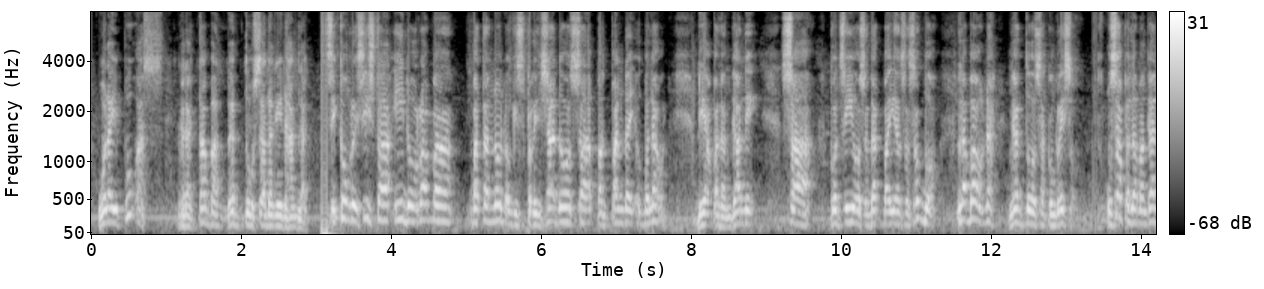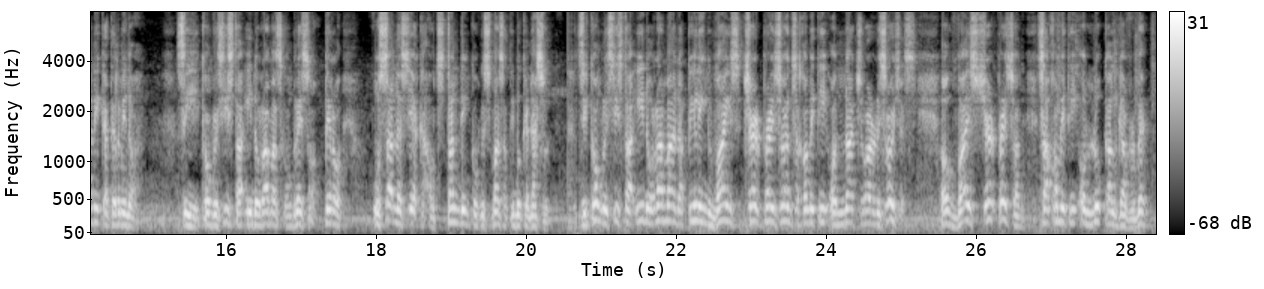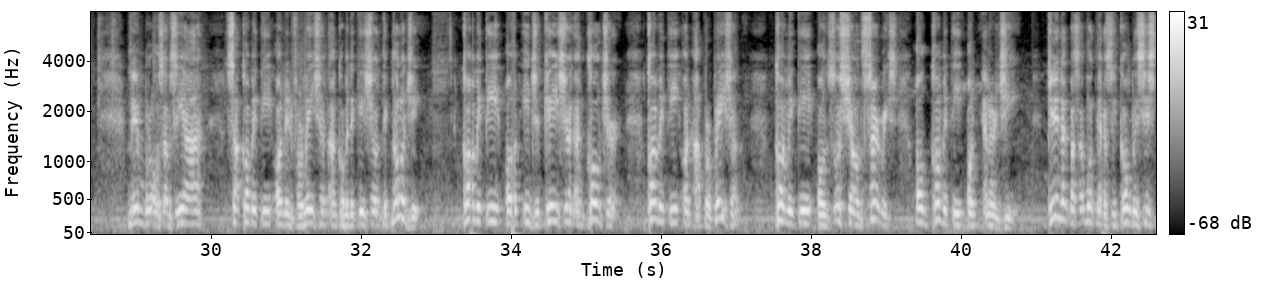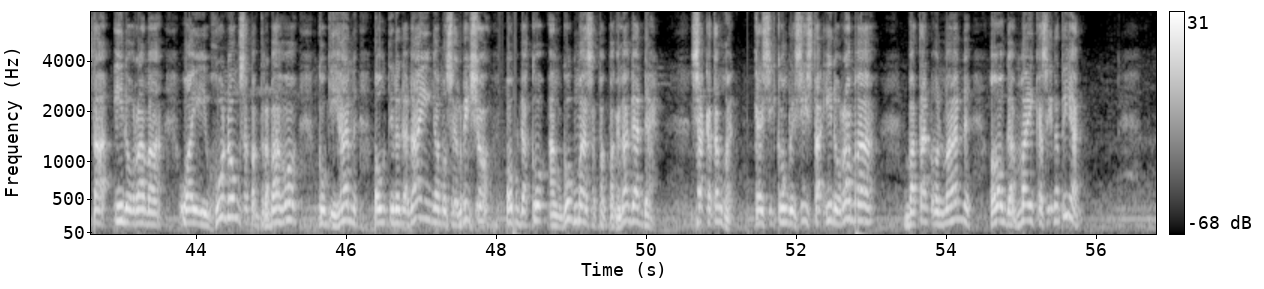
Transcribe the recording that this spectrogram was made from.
Walay puas nga nagtabang ngadto sa nanginahanglan. Si Kongresista Ido Rama batanon og eksperensyado sa pagpanday og balawon. Diha palanggani sa konseyo sa Dakbayan sa Sugbo, labaw na ngadto sa Kongreso. Usa pa lamang gani ka termino si Kongresista Ido Rama sa Kongreso pero usa na siya ka outstanding congressman sa tibuok nasod. Si Kongresista Ido Rama napiling Vice Chairperson sa Committee on Natural Resources o Vice Chairperson sa Committee on Local Government. Membro usab siya sa Committee on Information and Communication Technology, Committee on Education and Culture, Committee on Appropriation, Committee on Social Service o Committee on Energy. Kini nagpasabot nga si Kongresista Ido Rama way hunong sa pagtrabaho, kukihan o tinadanay nga mo serbisyo o dako ang gugma sa pagpangalagad sa katawhan. Kay si Kongresista Ido Rama batanon man o gamay kasinatian.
